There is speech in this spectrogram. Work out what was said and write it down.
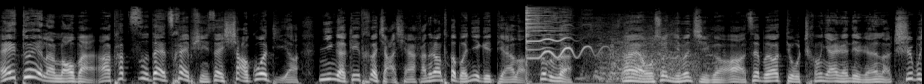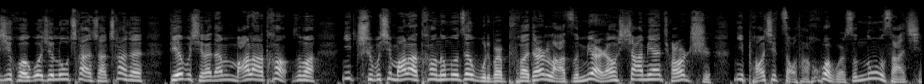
哎，对了，老板啊，他自带菜品在下锅底啊，你应该给他加钱，还能让他把你给点了，是不是？哎呀，我说你们几个啊，再不要丢成年人的人了，吃不起火锅去撸串串，串串叠不起来咱们麻辣烫是吧？你吃不起麻辣烫，能不能在屋里边泼点辣子面，然后下面条吃？你跑去糟蹋火锅是弄啥去？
